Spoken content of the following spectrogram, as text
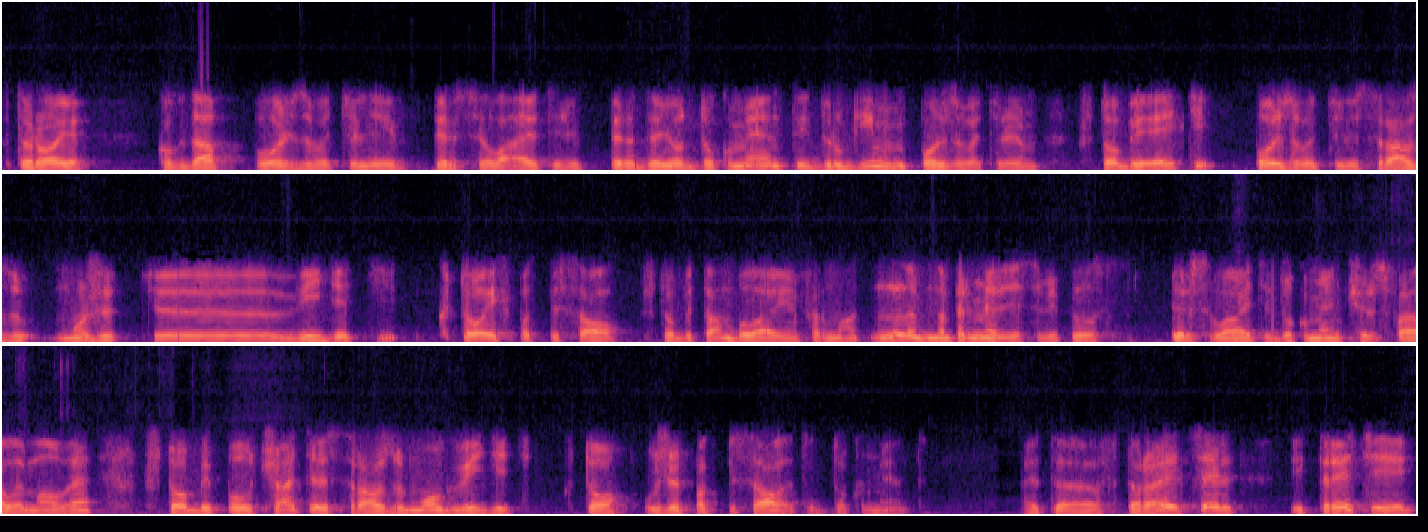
Второе, когда пользователи пересылают или передают документы другим пользователям, чтобы эти пользователи сразу может э, видеть, кто их подписал, чтобы там была информация. Ну, например, если вы пересылаете документ через файл MLV, чтобы получатель сразу мог видеть, кто уже подписал этот документ. Это вторая цель. И третья,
